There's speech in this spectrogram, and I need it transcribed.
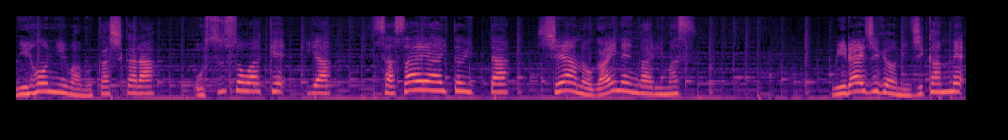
日本には昔からお裾分けや支え合いといったシェアの概念があります。未来授業2時間目。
